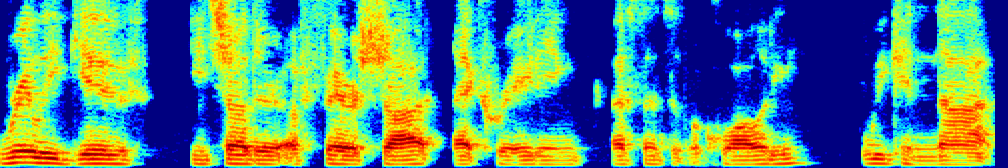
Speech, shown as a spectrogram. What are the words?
really give each other a fair shot at creating a sense of equality, we cannot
